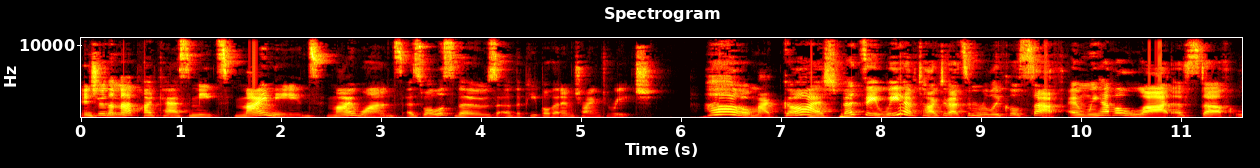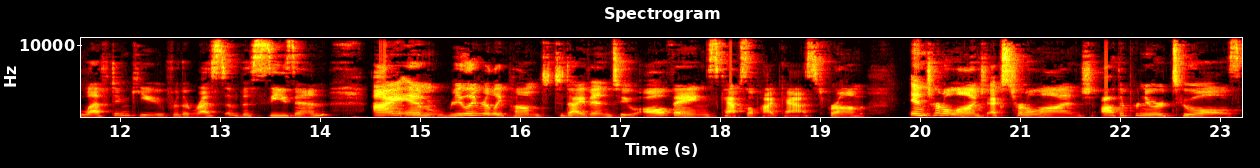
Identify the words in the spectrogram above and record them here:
ensure that my podcast meets my needs, my wants, as well as those of the people that I'm trying to reach. Oh my gosh, Betsy, we have talked about some really cool stuff and we have a lot of stuff left in queue for the rest of the season. I am really, really pumped to dive into all things Capsule Podcast from internal launch, external launch, entrepreneur tools,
